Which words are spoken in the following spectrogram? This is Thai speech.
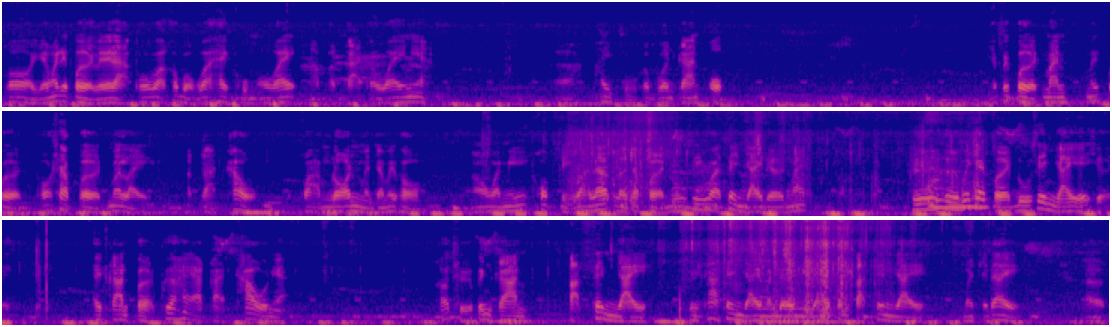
ก็ยังไม่ได้เปิดเลยล่ะ เพราะว่าเขาบอกว่าให้คุมเอาไว้อับอากาศเอาไว้เนี่ยให้สู่กระบวนการอบ ไปเปิดมันไม่เปิด เพราะถ้าเปิดเมื่อไหร่อากาศเข้าความร้อนมันจะไม่พอเอาวันนี้ครบสี่วันแล้วเราจะเปิดดูซิว่าเส้นใยเดินไหมคือคือไม่ใช่เปิดดูเส้นใยเฉยๆไอการเปิดเพื่อให้อากาศเข้าเนี่ยเขาถือเป็นการตัดเส้นใยคือถ้าเส้นใยมันเดินอยู่แล้วต้องตัดเส้นใยมันจะได้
